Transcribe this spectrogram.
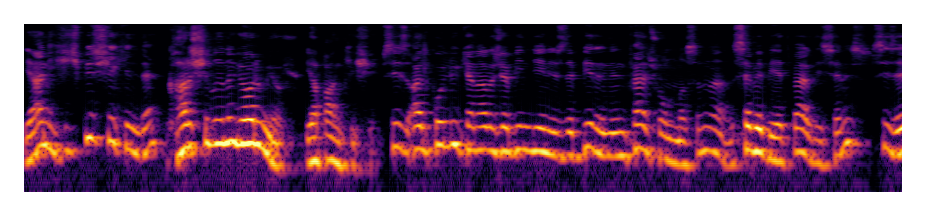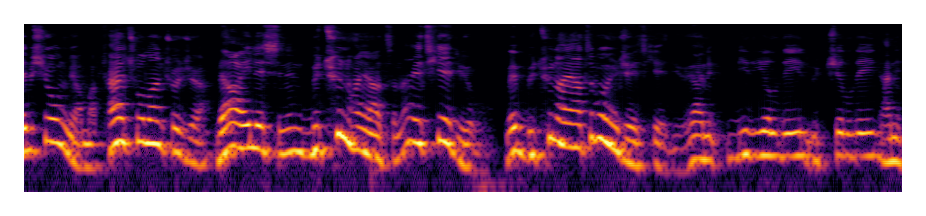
Yani hiçbir şekilde karşılığını görmüyor yapan kişi. Siz alkollüyken araca bindiğinizde birinin felç olmasına sebebiyet verdiyseniz size bir şey olmuyor ama felç olan çocuğa ve ailesinin bütün hayatına etki ediyor bu. Ve bütün hayatı boyunca etki ediyor. Yani bir yıl değil, üç yıl değil, hani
